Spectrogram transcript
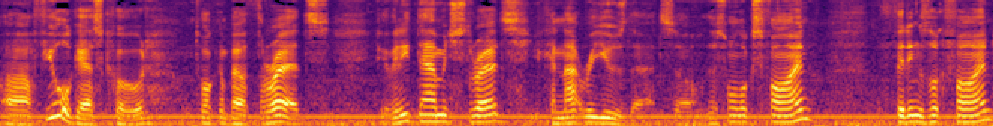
uh, Fuel Gas Code, I'm talking about threads. If you have any damaged threads, you cannot reuse that. So this one looks fine. The fittings look fine.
